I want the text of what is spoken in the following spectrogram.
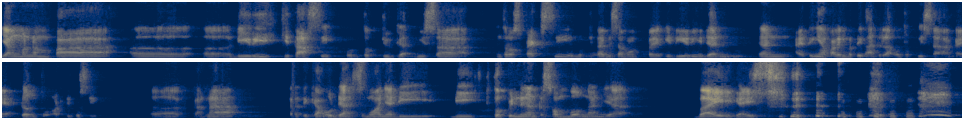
yang menempa uh, uh, diri kita sih untuk juga bisa introspeksi untuk kita bisa memperbaiki diri dan dan I think yang paling penting adalah untuk bisa kayak down to earth itu sih. Uh, karena ketika udah semuanya di ditutupin dengan kesombongan ya bye guys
